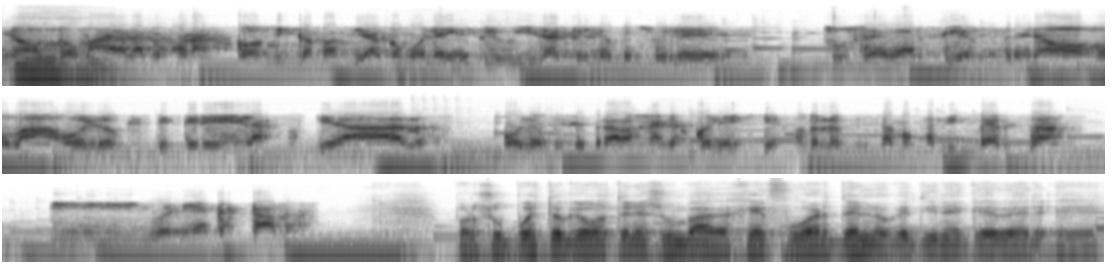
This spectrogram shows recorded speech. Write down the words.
No mm. tomar a la persona con discapacidad como la incluida, que es lo que suele suceder siempre, ¿no? O va, o lo que se cree en la sociedad, o lo que se trabaja en los colegios. Nosotros lo pensamos a la inversa y bueno, y acá estamos. Por supuesto que vos tenés un bagaje fuerte en lo que tiene que ver eh,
